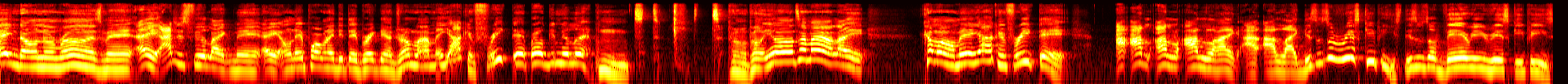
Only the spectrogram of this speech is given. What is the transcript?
Skating on them runs, man. Hey, I just feel like, man, hey, on that part when they did that breakdown drum line, man, y'all can freak that, bro. Give me a little, you know what I'm talking about? Like, come on, man, y'all can freak that. I, I, I, I like I, I like this is a risky piece. This was a very risky piece.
